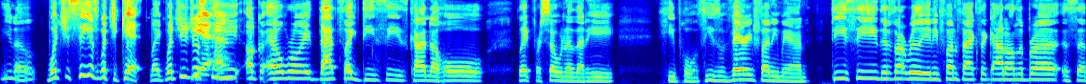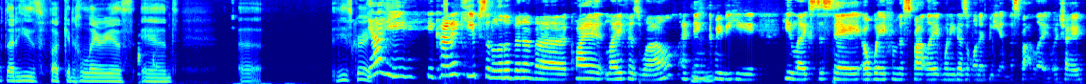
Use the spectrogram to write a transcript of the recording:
you know what you see is what you get. Like what you just Yeah. see, Uncle Elroy. That's like DC's kind of whole like persona that he he pulls. He's a very funny man. DC, there's not really any fun facts I got on the bruh, except that he's fucking hilarious and uh, he's great. Yeah, he he kind of keeps it a little bit of a quiet life as well. I think Mm-hmm. maybe he he likes to stay away from the spotlight when he doesn't want to be in the spotlight, which I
